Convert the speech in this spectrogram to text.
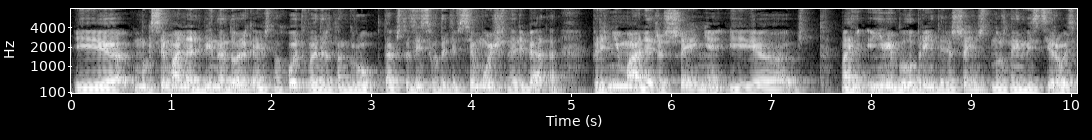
И максимальная львиная доля, конечно, входит в Edrington Group. Так что здесь вот эти все мощные ребята принимали решение, и э, ими было принято решение, что нужно инвестировать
